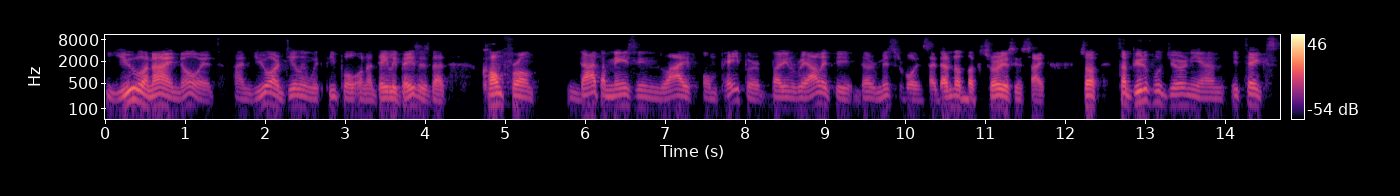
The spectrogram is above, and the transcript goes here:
you and i know it and you are dealing with people on a daily basis that come from that amazing life on paper but in reality they're miserable inside they're not luxurious inside so it's a beautiful journey and it takes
